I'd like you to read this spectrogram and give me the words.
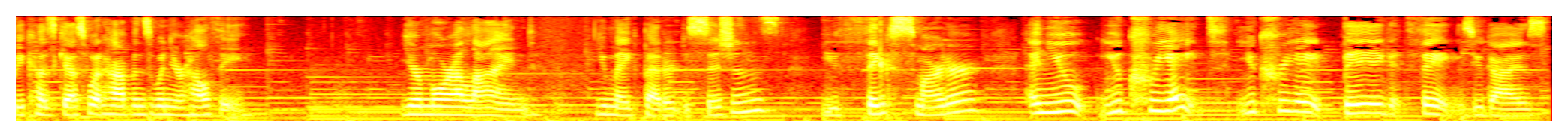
Because guess what happens when you're healthy? You're more aligned. You make better decisions. You think smarter and you you create. You create big things, you guys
